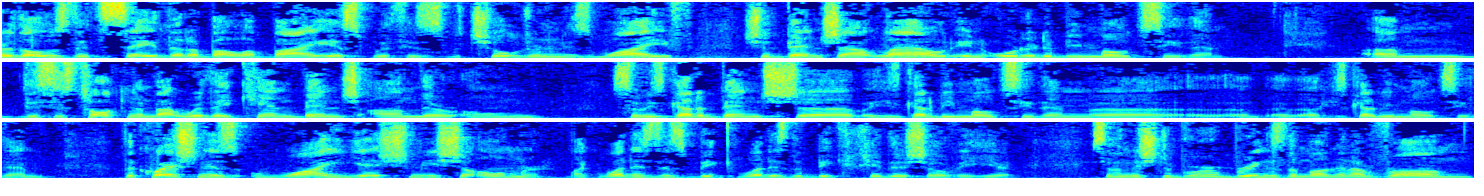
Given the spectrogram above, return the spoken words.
are those that say that a balabayas with his children and his wife should bench out loud in order to be motzi them. Um, this is talking about where they can bench on their own. So he's got to bench. Uh, he's got to be motzi them. Uh, uh, he's got to be motzi them. The question is why yesh misha omer? Like what is this big? What is the big chiddush over here? So the Mishnah brings the Magen Avram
